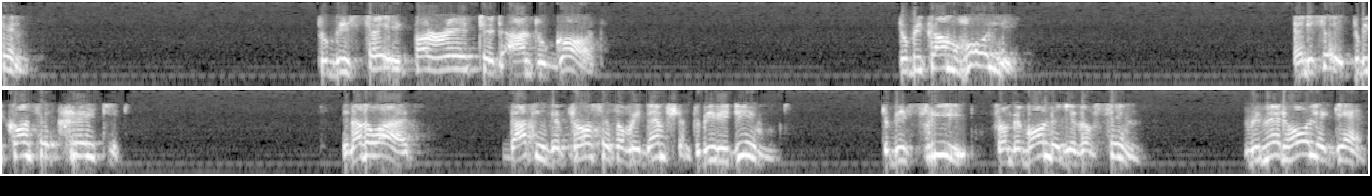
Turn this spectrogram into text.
sin. To be separated unto God. To become holy. And he says to be consecrated. In other words, that is the process of redemption, to be redeemed, to be freed from the bondages of sin, to be made whole again,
